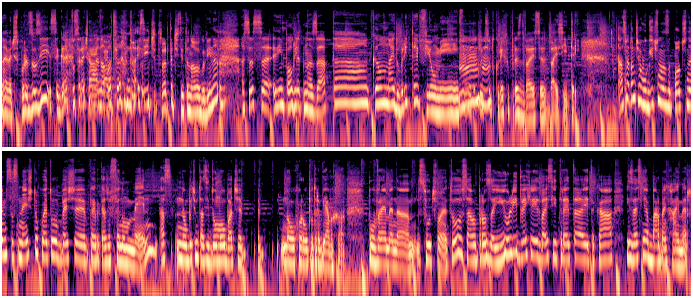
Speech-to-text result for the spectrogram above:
най-вече според Зузи. Сега посрещаме е, новата 24-та, честита нова година, а с един поглед назад а, към най-добрите филми, филмите, които се откроиха през 2023. Аз смятам, че е логично да започнем с нещо, което беше, как да кажа, феномен. Аз не обичам тази дума, обаче много хора употребяваха по време на случването. Става въпрос за юли 2023 и така известния Барбенхаймер,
